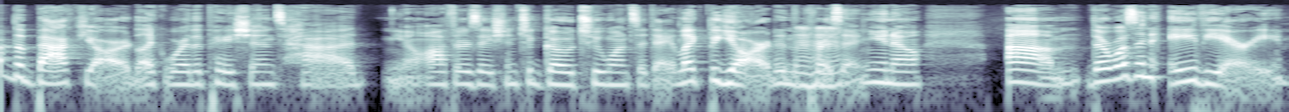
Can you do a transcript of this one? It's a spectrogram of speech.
of the backyard, like where the patients had, you know, authorization to go to once a day, like the yard in the prison, you know, um, there was an aviary,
